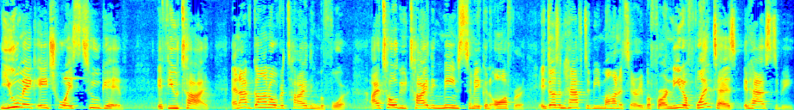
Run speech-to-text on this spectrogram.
You make a choice to give if you tithe. And I've gone over tithing before. I told you tithing means to make an offer. It doesn't have to be monetary, but for Anita Fuentes, it has to be.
